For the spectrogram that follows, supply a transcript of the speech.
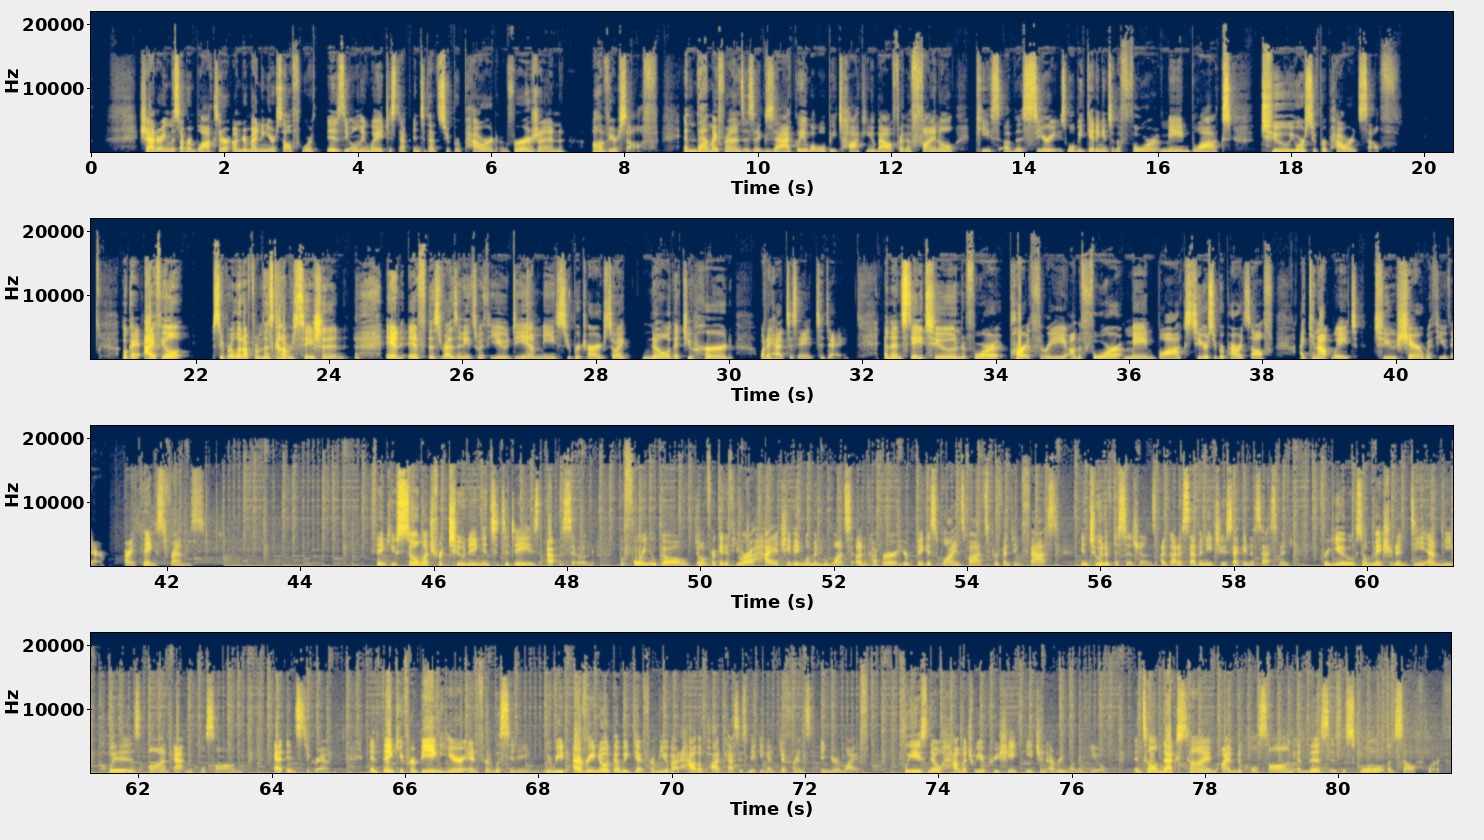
Shattering the stubborn blocks that are undermining your self worth is the only way to step into that superpowered version of yourself. And that, my friends, is exactly what we'll be talking about for the final piece of this series. We'll be getting into the four main blocks to your superpowered self. Okay, I feel super lit up from this conversation. And if this resonates with you, DM me supercharged so I know that you heard what I had to say today. And then stay tuned for part three on the four main blocks to your superpowered self. I cannot wait to share with you there. All right, thanks, friends. Thank you so much for tuning into today's episode. Before you go, don't forget if you are a high achieving woman who wants to uncover your biggest blind spots, preventing fast, intuitive decisions, I've got a 72 second assessment for you. So make sure to DM me quiz on at Nicole Tsong at Instagram. And thank you for being here and for listening. We read every note that we get from you about how the podcast is making a difference in your life. Please know how much we appreciate each and every one of you. Until next time, I'm Nicole Tsong, and this is the School of Self Worth.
